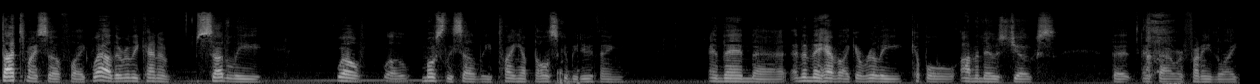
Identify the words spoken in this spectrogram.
thought to myself like, wow, they're really kind of subtly, well, well, mostly subtly playing up the whole Scooby Doo thing, and then uh, and then they have like a really couple on the nose jokes that I thought were funny to like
